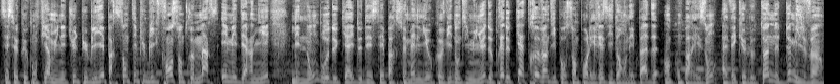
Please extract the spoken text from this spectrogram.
C'est ce que confirme une étude publiée par Santé publique France entre mars et mai dernier. Les nombres de cas et de décès par semaine liés au Covid ont diminué de près de 90% pour les résidents en EHPAD en comparaison avec l'automne 2020.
